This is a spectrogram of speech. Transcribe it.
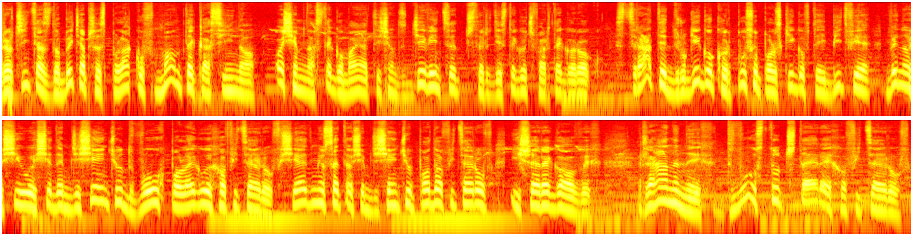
rocznica zdobycia przez Polaków Monte Cassino 18 maja 1944 roku. Straty drugiego korpusu polskiego w tej bitwie wynosiły 72 poległych oficerów, 780 podoficerów i szeregowych, rannych 204 oficerów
